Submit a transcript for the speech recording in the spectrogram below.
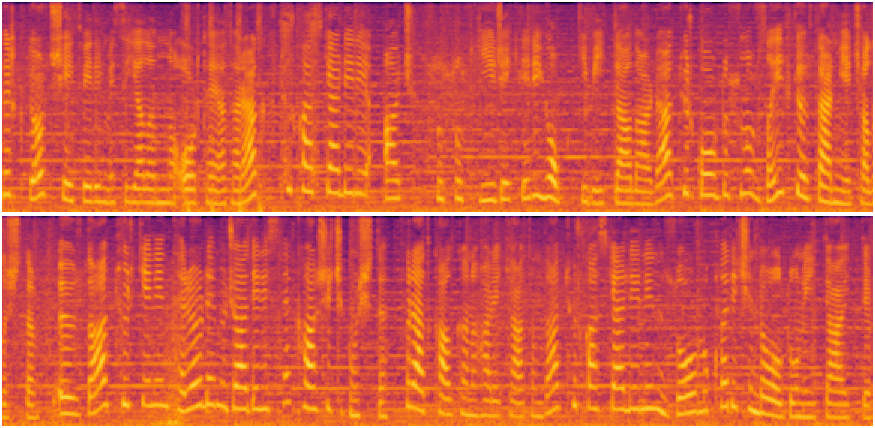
44 şehit verilmesi yalanını ortaya atarak Türk askerleri aç, susuz giyecekleri yok gibi iddialarla Türk ordusunu zayıf göstermeye çalıştı. Özdağ, Türkiye'nin terörle mücadelesine karşı çıkmıştı. Fırat Kalkanı harekatında Türk askerlerinin zorluklar içinde olduğunu iddia etti.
